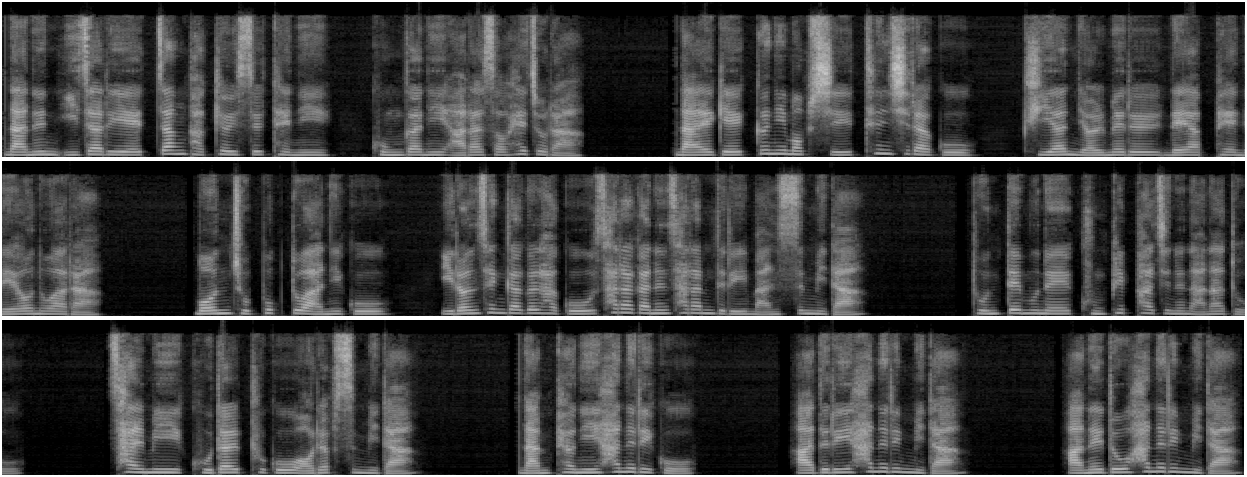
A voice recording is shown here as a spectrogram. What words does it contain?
나는 이 자리에 짱 박혀 있을 테니 공간이 알아서 해줘라. 나에게 끊임없이 튼실하고 귀한 열매를 내 앞에 내어놓아라. 먼 조폭도 아니고 이런 생각을 하고 살아가는 사람들이 많습니다. 돈 때문에 궁핍하지는 않아도 삶이 고달프고 어렵습니다. 남편이 하늘이고 아들이 하늘입니다. 아내도 하늘입니다.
